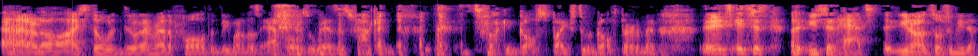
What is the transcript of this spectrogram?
I don't know. I still wouldn't do it. I'd rather fall than be one of those assholes who wears his fucking, his fucking golf spikes to a golf tournament. It's, it's just, uh, you said hats, you know, on social media.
